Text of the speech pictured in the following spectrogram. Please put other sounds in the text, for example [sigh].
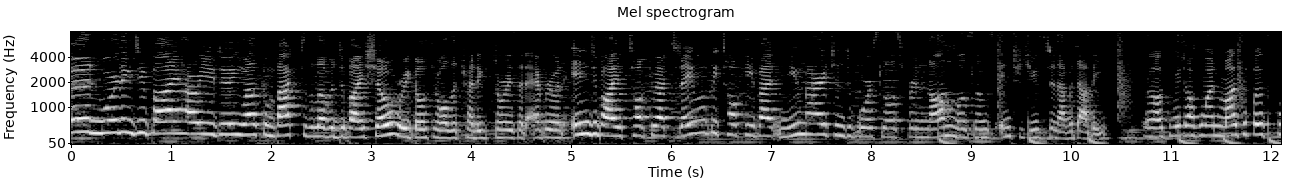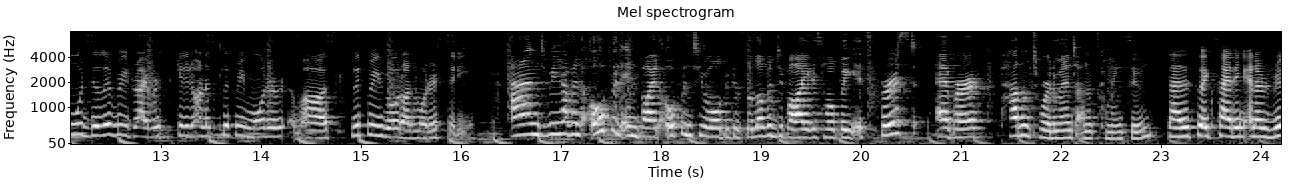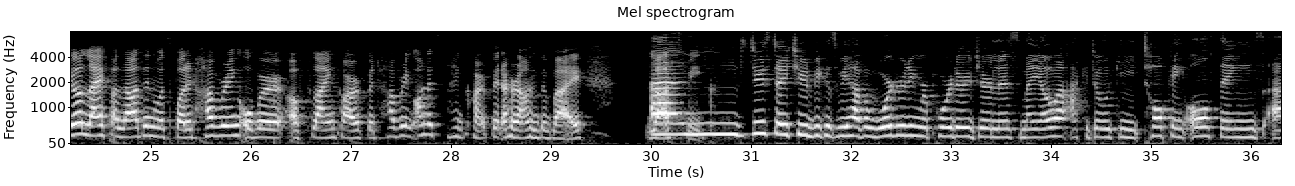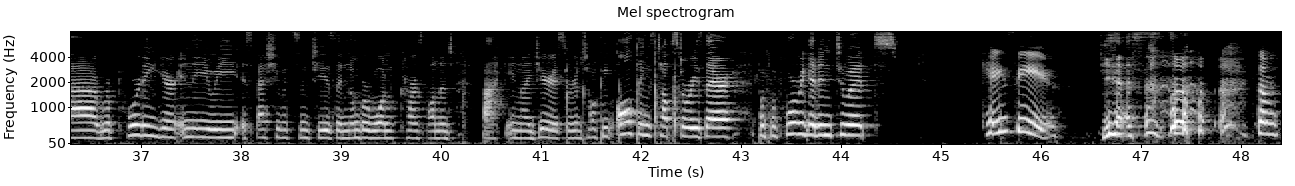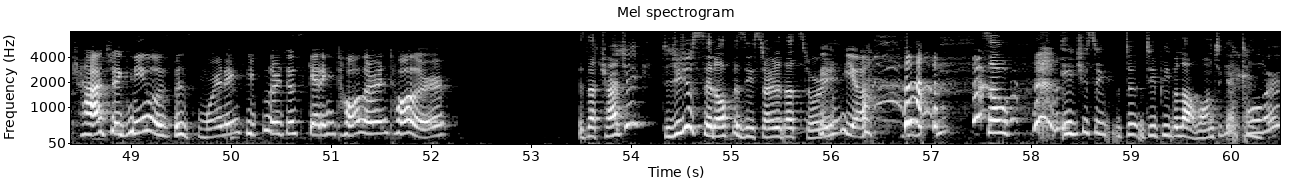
Good morning, Dubai. How are you doing? Welcome back to the Lovin Dubai show, where we go through all the trending stories that everyone in Dubai is talking about. Today, we'll be talking about new marriage and divorce laws for non Muslims introduced in Abu Dhabi. We'll also be talking about multiple food delivery drivers skidded on a slippery motor, uh, slippery road on Motor City. And we have an open invite open to you all because the Lovin Dubai is hoping its first ever padel tournament and it's coming soon. That is so exciting. And a real life Aladdin was spotted hovering over a flying carpet, hovering on a [laughs] flying carpet around Dubai last and week. do stay tuned because we have award-winning reporter, journalist Mayowa Adegoke talking all things uh, reporting here in the UAE, especially since she is a number one correspondent back in Nigeria. So we're going to be talking all things top stories there. But before we get into it, Casey, yes, [laughs] some tragic news this morning. People are just getting taller and taller. is that tragic? Did you just sit up as you started that story? [laughs] Yeah. [laughs] so interesting. Do, do people not want to get taller?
